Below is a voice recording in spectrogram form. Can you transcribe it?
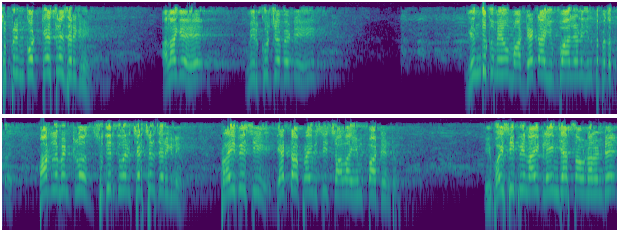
సుప్రీంకోర్టు కేసులే జరిగినాయి. అలాగే మీరు కూర్చోబెట్టి ఎందుకు మేము మా డేటా ఇవ్వాలి అని ఇంత పెద్ద పార్లమెంట్లో సుదీర్ఘమైన చర్చలు జరిగినాయి. ప్రైవసీ డేటా ప్రైవసీ చాలా ఇంపార్టెంట్. ఈ వైసీపీ నాయకులు ఏం చేస్తా ఉన్నారంటే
